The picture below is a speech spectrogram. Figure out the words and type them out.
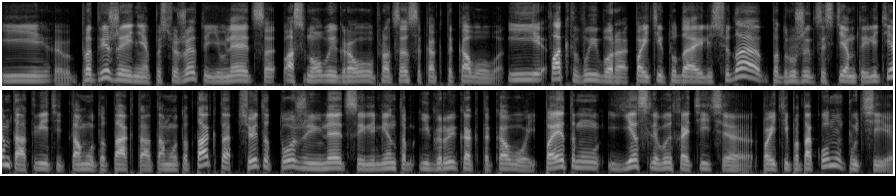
И э, продвижение по сюжету является основой игрового процесса как такового. И факт выбора пойти туда или сюда, подружиться с тем-то или тем-то, ответить тому-то так-то, а тому-то так-то, все это тоже является элементом игры как таковой. Поэтому, если вы хотите пойти по такому пути,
